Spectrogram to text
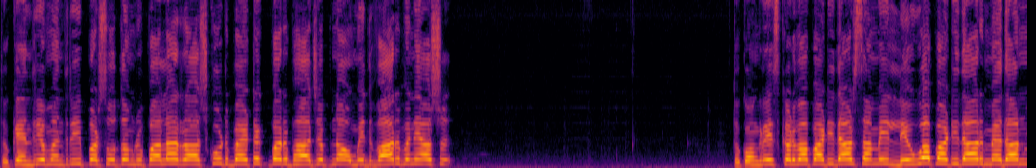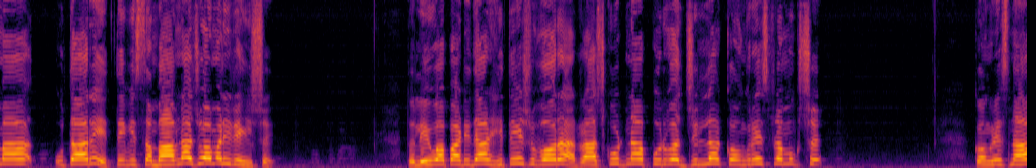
તો કેન્દ્રીય મંત્રી પરસોત્તમ રૂપાલા રાજકોટ બેઠક પર ભાજપના ઉમેદવાર બન્યા છે. તો કોંગ્રેસ કડવા પાટીદાર સામે લેઉવા પાટીદાર મેદાનમાં ઉતારે તેવી સંભાવના જોવા મળી રહી છે. તો લેવા પાટીદાર હિતેશ વોરા રાજકોટના પૂર્વ જિલ્લા કોંગ્રેસ પ્રમુખ છે. કોંગ્રેસના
